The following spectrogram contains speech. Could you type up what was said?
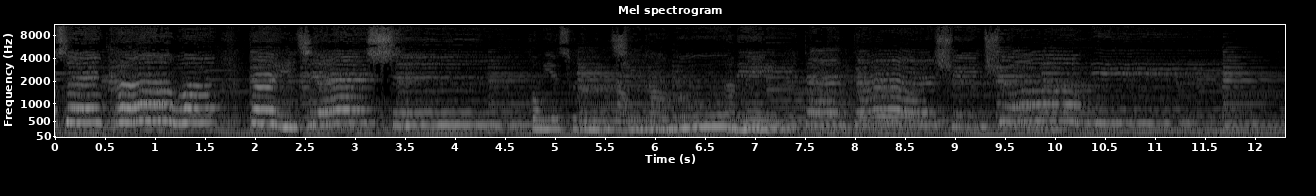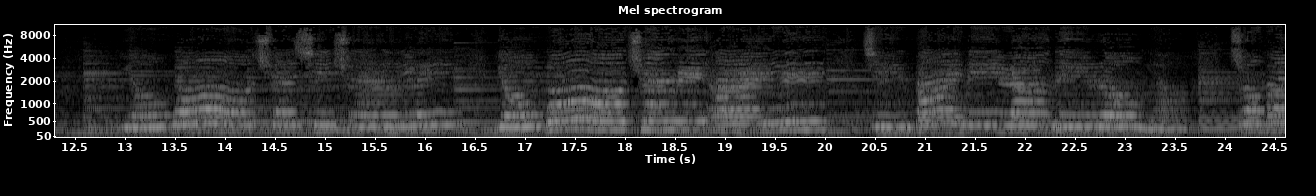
最渴望的一件事，奉耶稣的名祷告，阿门。单单寻求你，用我全心全力，用我全力爱你，敬拜你，让你荣耀充满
